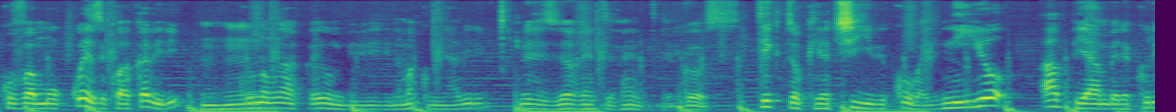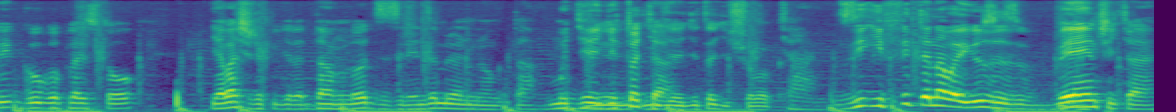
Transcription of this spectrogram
kuva mu kwezi kwa kabiri Mhm. kuri uno mwaka w'ibihumbi bibiri na makumyabiri muri viziyo venti venti rwose tiktok yaciye ibikuba niyo app ya mbere kuri google play store yabashije kugira downloads zirenze miliyoni mirongo itanu. Mu gihe gito mu gihe cyane. gito gishoboka. Cyane. Ifite n'abayusers benshi cyane.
